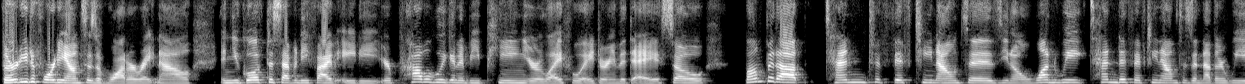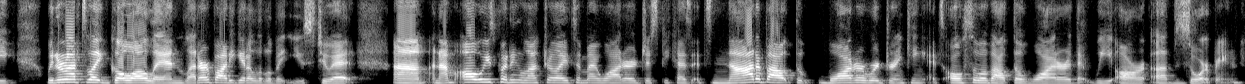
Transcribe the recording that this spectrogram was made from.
30 to 40 ounces of water right now and you go up to 75, 80, you're probably going to be peeing your life away during the day. So bump it up 10 to 15 ounces, you know, one week, 10 to 15 ounces another week. We don't have to like go all in, let our body get a little bit used to it. Um, and I'm always putting electrolytes in my water just because it's not about the water we're drinking, it's also about the water that we are absorbing.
